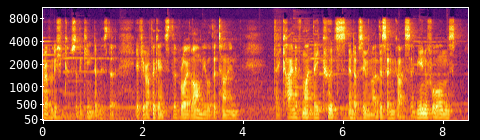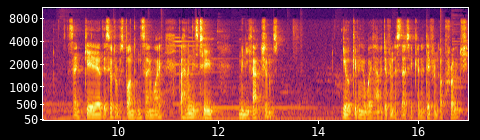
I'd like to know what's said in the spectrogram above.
Revolution Comes to the Kingdom, is that if you're up against the Royal Army all the time, they kind of might they could end up seeming like the same guys, same uniforms, same gear. They sort of respond in the same way. But having these two mini factions, you're giving a way to have a different aesthetic and a different approach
